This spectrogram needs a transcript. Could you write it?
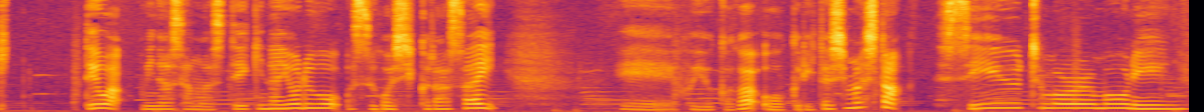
い。では皆様素敵な夜をお過ごしください。えー、冬香がお送りいたしました。See you tomorrow morning.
